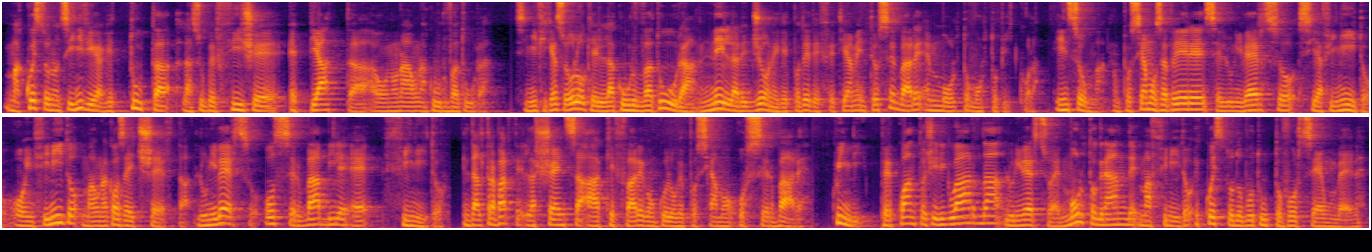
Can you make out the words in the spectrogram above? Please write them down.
ma questo non significa che tutta la superficie è piatta o non ha una curvatura. Significa solo che la curvatura nella regione che potete effettivamente osservare è molto molto piccola. Insomma, non possiamo sapere se l'universo sia finito o infinito, ma una cosa è certa, l'universo osservabile è finito. D'altra parte la scienza ha a che fare con quello che possiamo osservare. Quindi, per quanto ci riguarda, l'universo è molto grande ma finito e questo dopo tutto forse è un bene.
